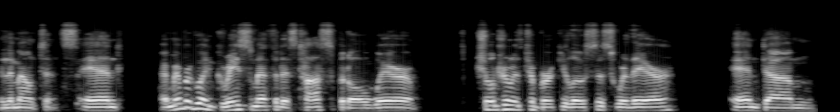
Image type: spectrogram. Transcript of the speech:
in the mountains. And I remember going to Grace Methodist Hospital where children with tuberculosis were there and um,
